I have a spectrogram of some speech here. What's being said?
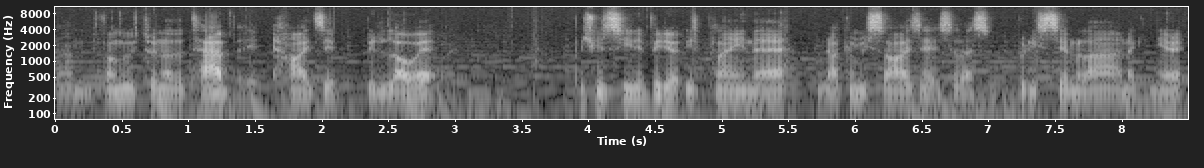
um, if I move to another tab, it hides it below it. But you can see the video is playing there. You know, I can resize it, so that's pretty similar, and I can hear it.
